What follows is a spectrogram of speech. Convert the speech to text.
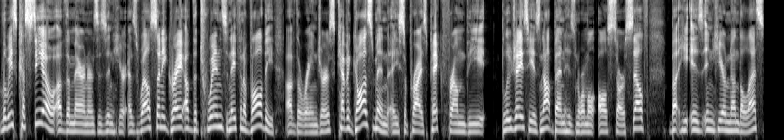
Luis Castillo of the Mariners is in here as well. Sonny Gray of the Twins. Nathan Eovaldi of the Rangers. Kevin Gausman, a surprise pick from the Blue Jays. He has not been his normal all star self, but he is in here nonetheless.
